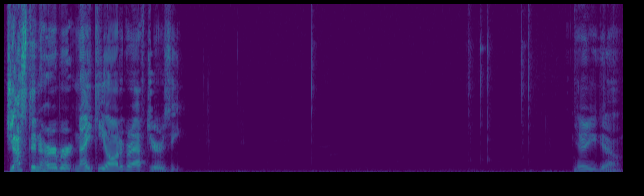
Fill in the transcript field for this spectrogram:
Justin Herbert Nike autograph jersey. Here you go.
